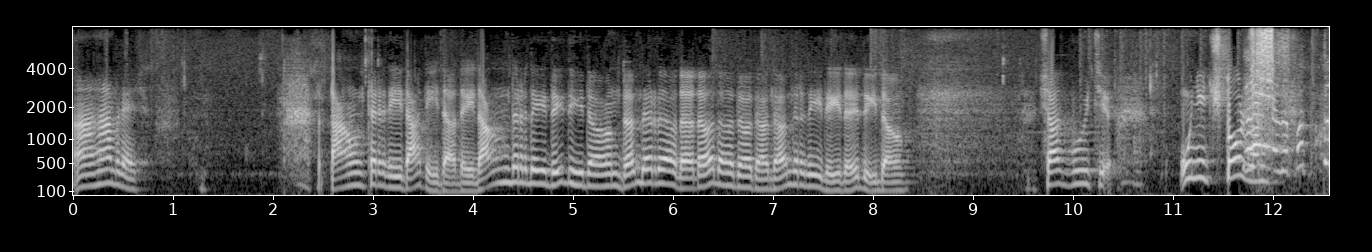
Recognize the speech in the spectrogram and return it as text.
Ага, блядь. Там ди да ди да ди дам дыр ди ди дам дам дыр да да да да да да дам дыр ди ди ди дам. Сейчас будете уничтожен. Да!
